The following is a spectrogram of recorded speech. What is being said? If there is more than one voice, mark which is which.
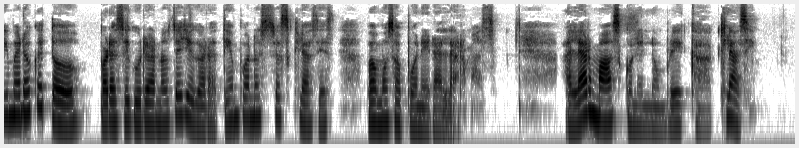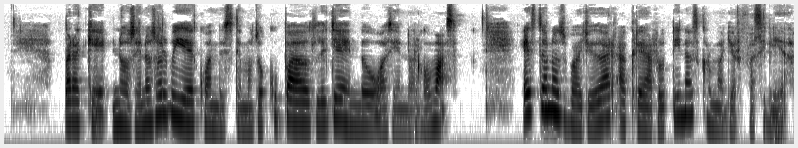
Speaker 1: Primero que todo, para asegurarnos de llegar a tiempo a nuestras clases, vamos a poner alarmas. Alarmas con el nombre de cada clase, para que no se nos olvide cuando estemos ocupados leyendo o haciendo algo más. Esto nos va a ayudar a crear rutinas con mayor facilidad.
